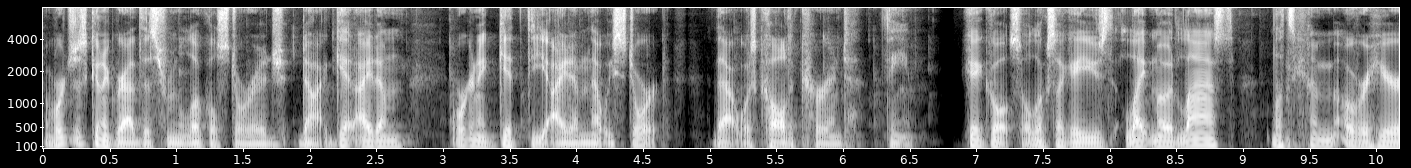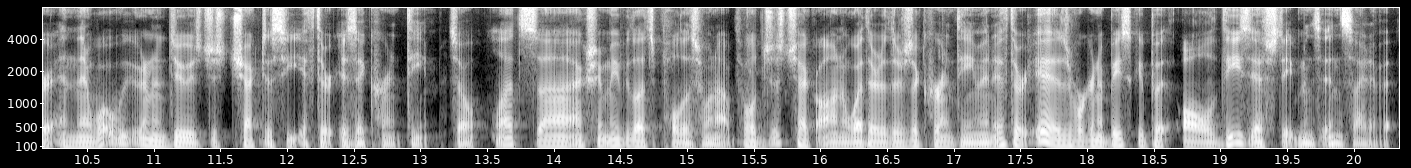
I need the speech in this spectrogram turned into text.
and we're just going to grab this from local storage.get item. We're going to get the item that we stored. That was called current theme. Okay, cool. So it looks like I used light mode last. Let's come over here. And then what we're going to do is just check to see if there is a current theme. So let's uh, actually, maybe let's pull this one up. We'll just check on whether there's a current theme. And if there is, we're going to basically put all these if statements inside of it.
